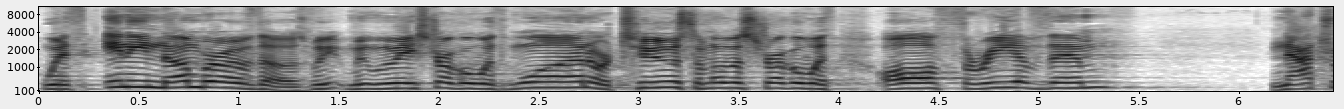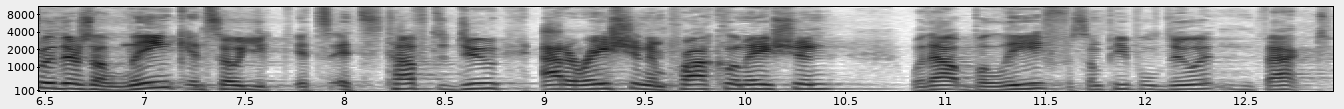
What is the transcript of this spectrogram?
with any number of those. We, we may struggle with one or two. Some of us struggle with all three of them. Naturally, there's a link, and so you, it's, it's tough to do adoration and proclamation without belief. Some people do it. In fact,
